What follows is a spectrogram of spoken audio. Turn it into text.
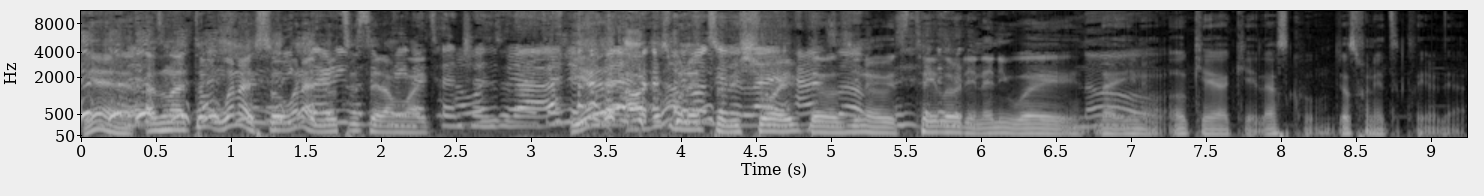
Yeah. As in, I thought when I saw when I noticed it, I'm like, attention to that. yeah. I just wanted to be gonna sure lie, if there was, you know, it's tailored in any way. That you know, okay, okay, that's cool. Just wanted to clear that.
